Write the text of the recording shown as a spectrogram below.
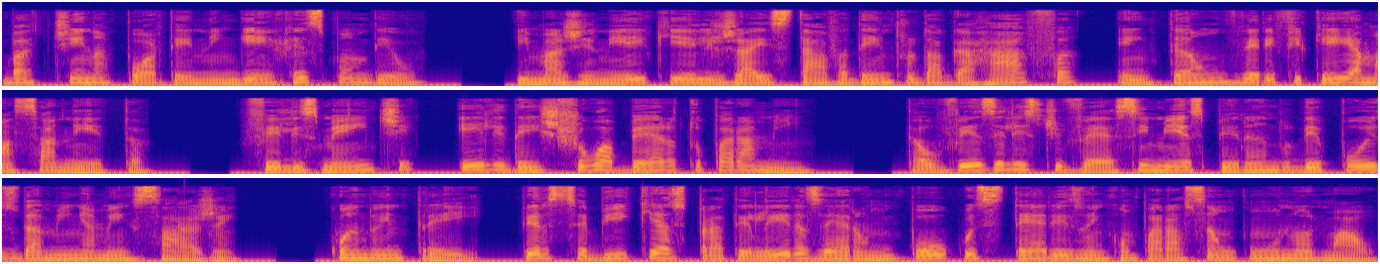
Bati na porta e ninguém respondeu. Imaginei que ele já estava dentro da garrafa, então verifiquei a maçaneta. Felizmente, ele deixou aberto para mim. Talvez ele estivesse me esperando depois da minha mensagem. Quando entrei, percebi que as prateleiras eram um pouco estéreis em comparação com o normal.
